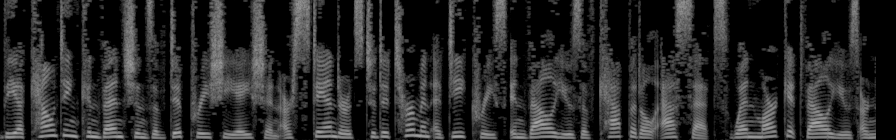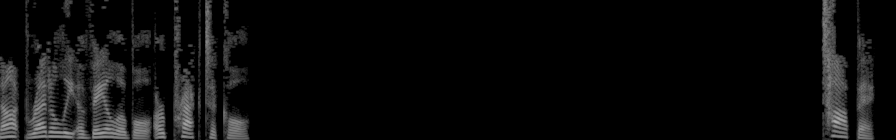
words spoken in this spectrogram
the accounting conventions of depreciation are standards to determine a decrease in values of capital assets when market values are not readily available or practical. Topic.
